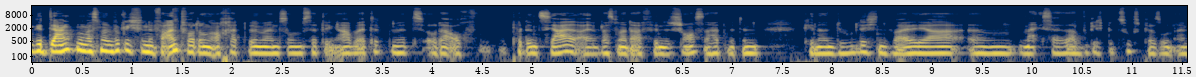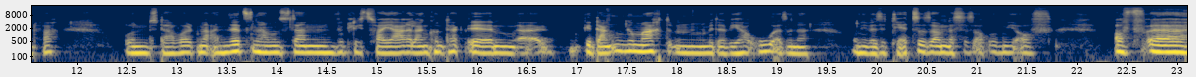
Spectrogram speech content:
mm, Gedanken, was man wirklich für eine Verantwortung auch hat, wenn man in so einem Setting arbeitet mit oder auch Potenzial, was man da für eine Chance hat mit den Kindern und Jugendlichen, weil ja, ähm, man ist ja da wirklich Bezugsperson einfach. Und da wollten wir ansetzen, haben uns dann wirklich zwei Jahre lang Kontakt, ähm, äh, Gedanken gemacht äh, mit der WHU, also einer Universität zusammen, dass das auch irgendwie auf auf, äh,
